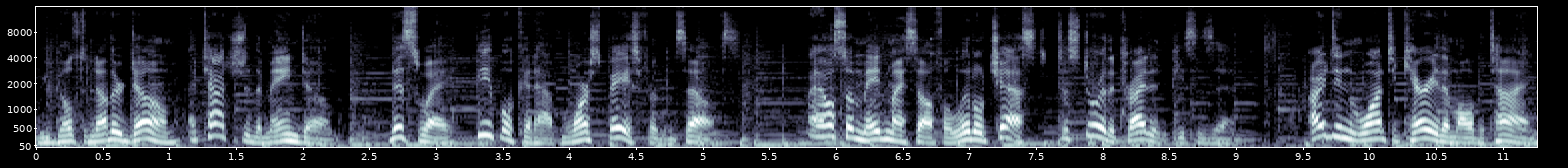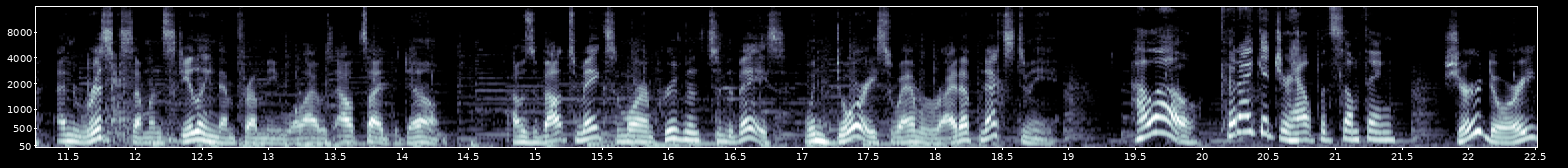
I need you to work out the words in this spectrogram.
We built another dome attached to the main dome. This way, people could have more space for themselves. I also made myself a little chest to store the trident pieces in. I didn't want to carry them all the time and risk someone stealing them from me while I was outside the dome. I was about to make some more improvements to the base when Dory swam right up next to me. Hello, could I get your help with something? Sure, Dory.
